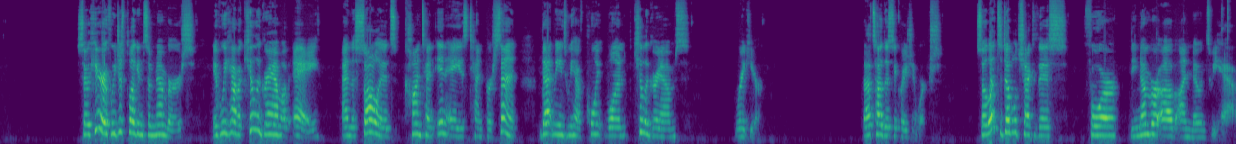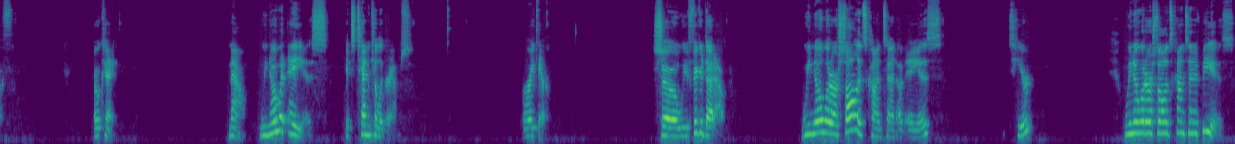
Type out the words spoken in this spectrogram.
So here, if we just plug in some numbers, if we have a kilogram of A and the solids content in A is 10%, that means we have 0.1 kilograms right here. That's how this equation works. So let's double check this for the number of unknowns we have. Okay. Now, we know what A is. It's 10 kilograms. Right there. So we figured that out. We know what our solids content of A is. It's here. We know what our solids content of B is.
